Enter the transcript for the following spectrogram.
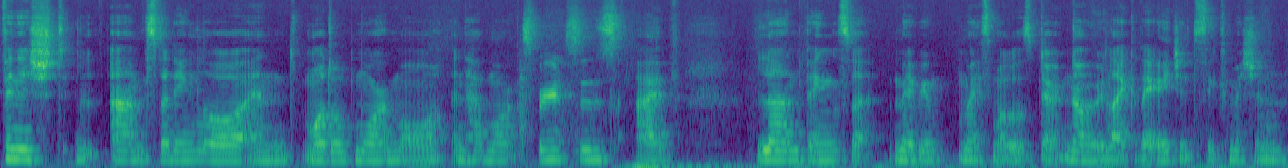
finished um, studying law and modelled more and more and had more experiences, I've learned things that maybe most models don't know, like the agency commission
